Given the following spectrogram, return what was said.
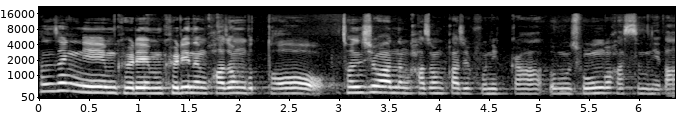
선생님 그림 그리는 과정부터 전시하는 과정까지 보니까 너무 좋은 것 같습니다.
